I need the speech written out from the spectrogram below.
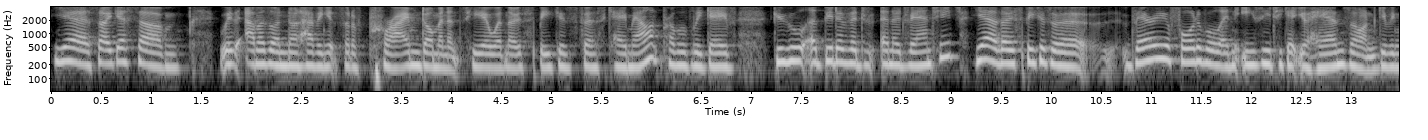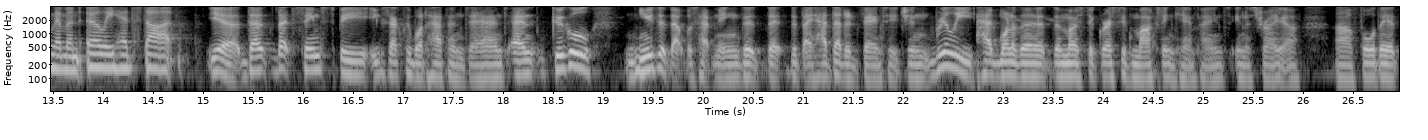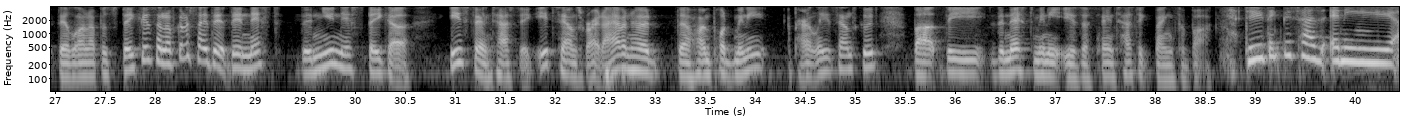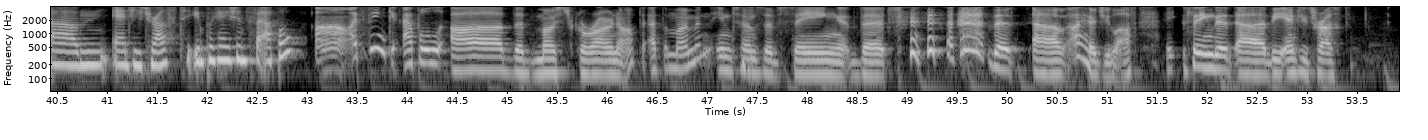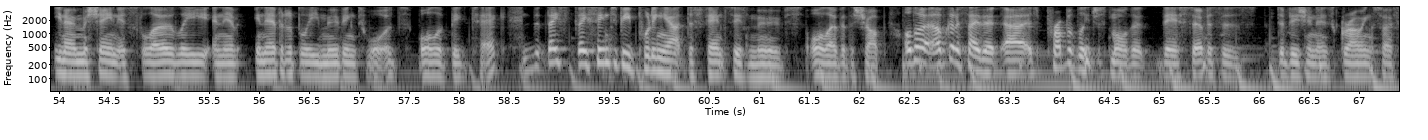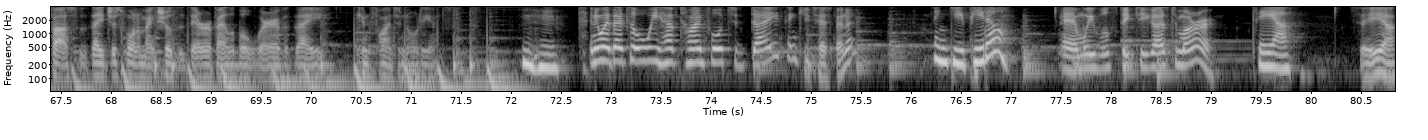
Yeah, so I guess um, with Amazon not having its sort of prime dominance here when those speakers first came out, probably gave Google a bit of ad- an advantage. Yeah, those speakers were very affordable and easy to get your hands on, giving them an early head start. Yeah, that that seems to be exactly what happened, and and Google knew that that was happening, that that, that they had that advantage, and really had one of the, the most aggressive marketing campaigns in Australia uh, for their their lineup of speakers. And I've got to say that their Nest, the new Nest speaker, is fantastic. It sounds great. I haven't heard the HomePod Mini apparently it sounds good. But the the Nest Mini is a fantastic bang for buck. Do you think this has any um, antitrust implications for Apple? Uh, I think Apple are the most grown up at the moment in terms of seeing that that uh, I heard you laugh, seeing that uh, the antitrust you know, machine is slowly and inevitably moving towards all of big tech. They, they seem to be putting out defensive moves all over the shop. Although I've got to say that uh, it's probably just more that their services division is growing so fast that they just want to make sure that they're available wherever they can find an audience. Mm-hmm. Anyway, that's all we have time for today. Thank you, Tess Bennett. Thank you, Peter. And we will speak to you guys tomorrow. See ya. See ya.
